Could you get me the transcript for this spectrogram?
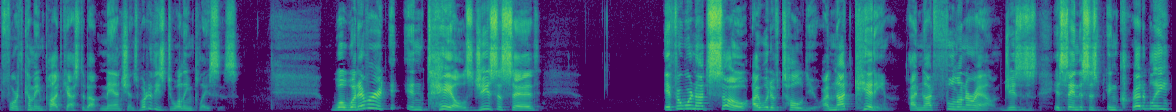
forthcoming podcast about mansions. What are these dwelling places? Well, whatever it entails, Jesus said, if it were not so, I would have told you. I'm not kidding. I'm not fooling around. Jesus is saying this is incredibly,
